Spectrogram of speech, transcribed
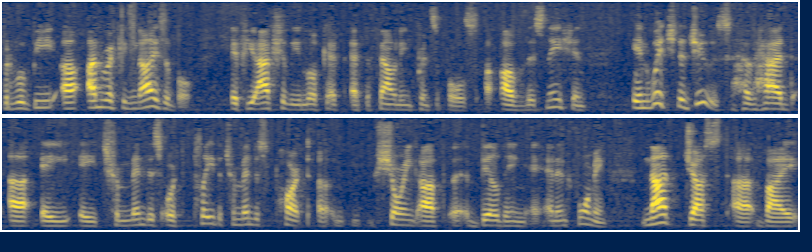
but will be uh, unrecognizable if you actually look at, at the founding principles of this nation, in which the Jews have had uh, a, a tremendous or played a tremendous part uh, showing up, uh, building, and informing, not just uh, by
